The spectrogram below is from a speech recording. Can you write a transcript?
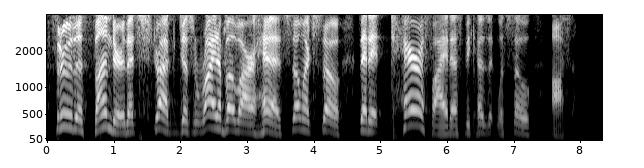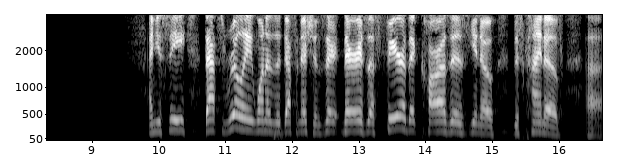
through the thunder that struck just right above our heads, so much so that it terrified us because it was so awesome. And you see, that's really one of the definitions. There, there is a fear that causes, you know, this kind of uh,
